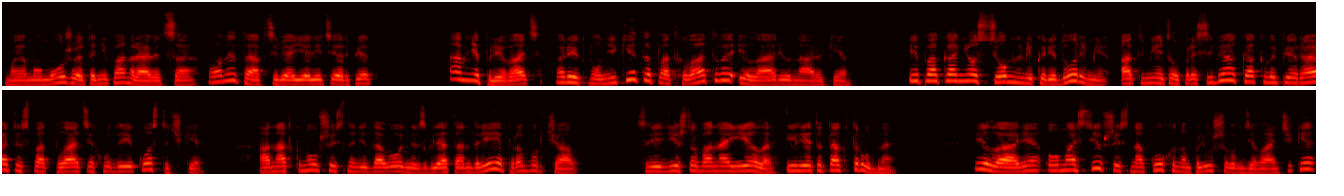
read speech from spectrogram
«Моему мужу это не понравится. Он и так тебя еле терпит». «А мне плевать», — рикнул Никита, подхватывая Иларию на руки и пока нес темными коридорами, отметил про себя, как выпирают из-под платья худые косточки. А наткнувшись на недовольный взгляд Андрея, пробурчал. «Следи, чтобы она ела, или это так трудно?» И Лария, умастившись на кухонном плюшевом диванчике,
